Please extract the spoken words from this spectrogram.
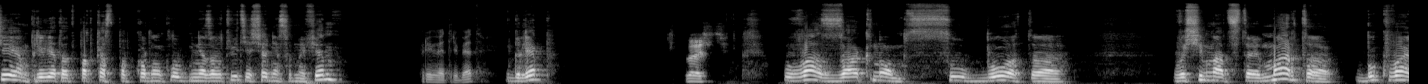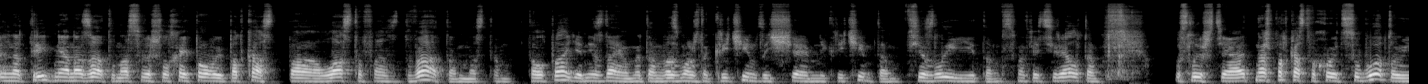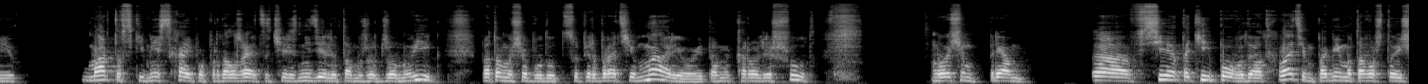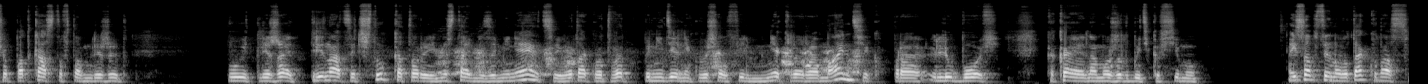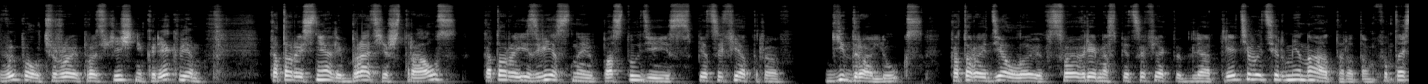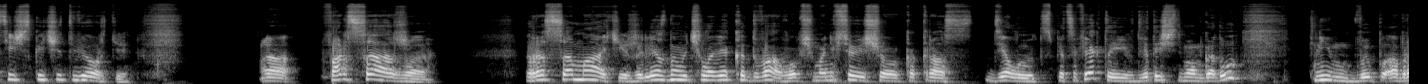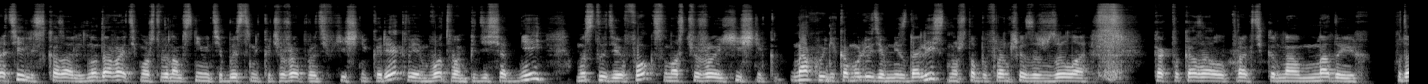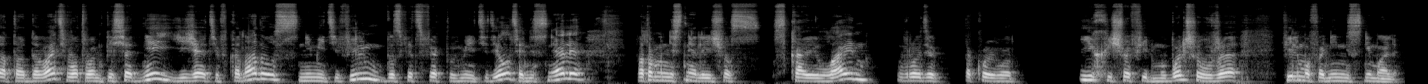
Всем привет от подкаста Попкорного клуба. Меня зовут Витя, сегодня со мной Фен. Привет, ребят. Глеб. Здрасте. У вас за окном суббота, 18 марта. Буквально три дня назад у нас вышел хайповый подкаст по Last of Us 2. Там у нас там толпа, я не знаю, мы там, возможно, кричим, защищаем, не кричим. Там все злые, там смотреть сериал, там услышите. А наш подкаст выходит в субботу, и мартовский месяц хайпа продолжается через неделю, там уже Джон Уик, потом еще будут супер братья Марио, и там и Король и Шут. В общем, прям э, все такие поводы отхватим, помимо того, что еще подкастов там лежит, будет лежать 13 штук, которые местами заменяются. И вот так вот в этот понедельник вышел фильм «Некроромантик» про любовь, какая она может быть ко всему. И, собственно, вот так у нас выпал «Чужой против хищника» Реквием которые сняли братья Штраус, которые известны по студии спецэффектов Гидролюкс, которая делала в свое время спецэффекты для третьего Терминатора, там, Фантастической четверки, а, Форсажа, Росомахи, Железного Человека 2. В общем, они все еще как раз делают спецэффекты, и в 2007 году к ним вы обратились, сказали, ну давайте, может, вы нам снимете быстренько «Чужой против хищника Реквием», вот вам 50 дней, мы студия Fox, у нас «Чужой хищник» нахуй никому людям не сдались, но чтобы франшиза жила, как показала практика, нам надо их куда-то отдавать, вот вам 50 дней, езжайте в Канаду, снимите фильм, вы спецэффекты умеете делать, они сняли, потом они сняли еще Skyline, вроде такой вот, их еще фильмы, больше уже фильмов они не снимали.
